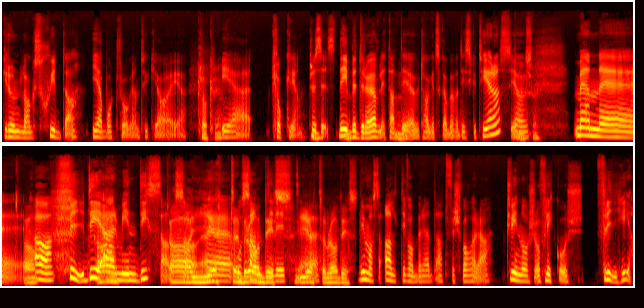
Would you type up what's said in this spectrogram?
grundlagsskydda i abortfrågan tycker jag är, Klockren. är klockren. Precis. Det är bedrövligt att det överhuvudtaget ska behöva diskuteras. Jag. Men eh, ja. fy, det Ja. är min diss alltså. Ja, Eh, jättebra och samtidigt, diss. eh, Jättebra diss. Vi måste alltid vara beredda att försvara kvinnors och flickors frihet.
